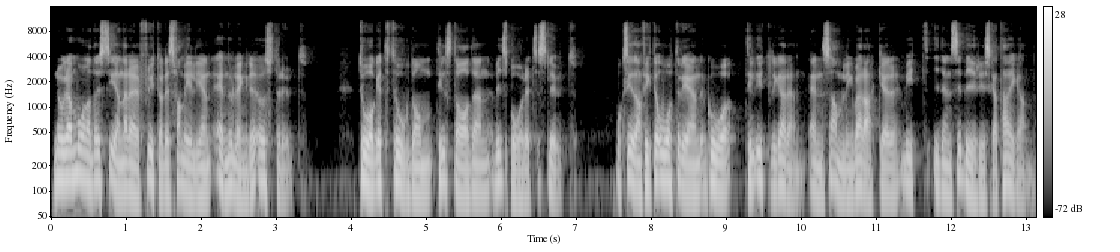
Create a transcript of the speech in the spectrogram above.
Några månader senare flyttades familjen ännu längre österut. Tåget tog dem till staden vid spårets slut och sedan fick de återigen gå till ytterligare en samling baracker mitt i den sibiriska taigan.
